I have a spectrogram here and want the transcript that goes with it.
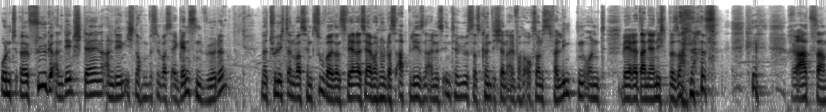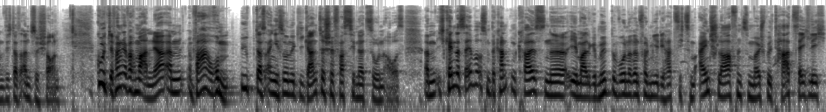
und äh, füge an den Stellen, an denen ich noch ein bisschen was ergänzen würde, natürlich dann was hinzu, weil sonst wäre es ja einfach nur das Ablesen eines Interviews. Das könnte ich dann einfach auch sonst verlinken und wäre dann ja nicht besonders ratsam, sich das anzuschauen. Gut, wir fangen einfach mal an. Ja? Ähm, warum übt das eigentlich so eine gigantische Faszination aus? Ähm, ich kenne das selber aus einem Bekanntenkreis. Eine ehemalige Mitbewohnerin von mir, die hat sich zum Einschlafen zum Beispiel tatsächlich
